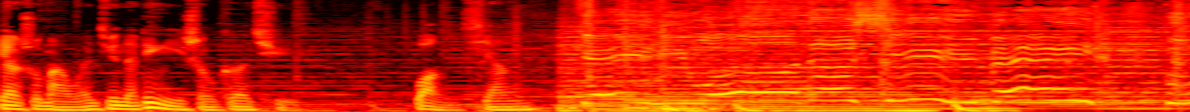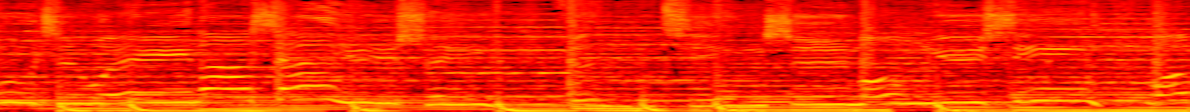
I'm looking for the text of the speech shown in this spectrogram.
要说马文君的另一首歌曲《望乡》。给你我的喜与悲，不只为那山与水，分不清是梦与醒，忘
